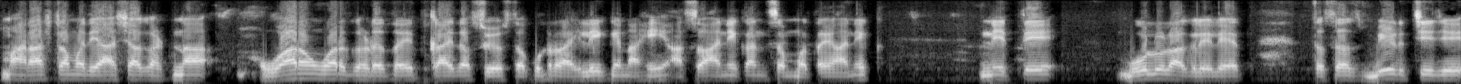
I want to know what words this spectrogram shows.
महाराष्ट्रामध्ये अशा घटना वारंवार घडत आहेत. कायदा सुव्यवस्था कुठं राहिली की नाही असं अनेकांचं मत आहे. अनेक नेते बोलू लागलेले आहेत. तसंच बीडची जी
